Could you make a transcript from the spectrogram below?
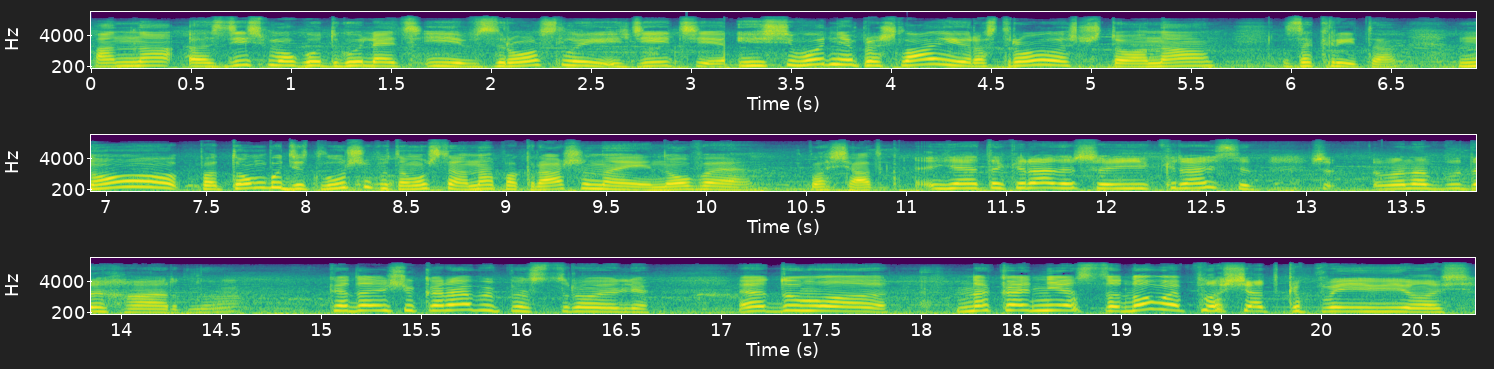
она, э, здесь могут гулять и взрослые, и дети. И сегодня я пришла и расстроилась, что она закрыта. Но потом будет лучше, потому что она покрашена и новая площадка. Я так рада, що її красять, що вона буде гарна. Когда еще корабль построили, я думала, наконец-то новая площадка появилась.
